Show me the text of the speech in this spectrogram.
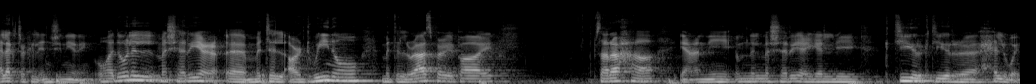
electrical engineering وهدول المشاريع آه، مثل Arduino مثل Raspberry Pi بصراحة يعني من المشاريع يلي كتير كتير حلوة.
